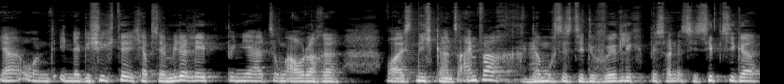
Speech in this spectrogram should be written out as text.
Ja, und in der Geschichte, ich habe es ja miterlebt, bin ja Herzogenauracher, war es nicht ganz einfach. Mhm. Da musstest du wirklich, besonders die 70er,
